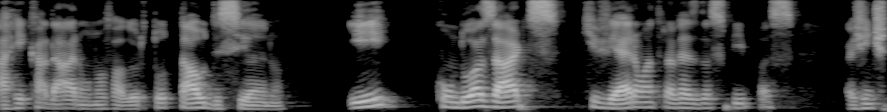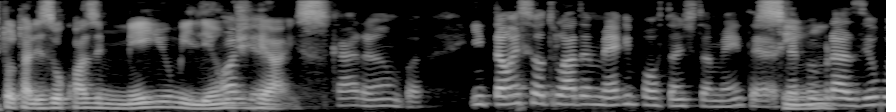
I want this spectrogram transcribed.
arrecadaram no valor total desse ano. E com duas artes que vieram através das pipas. A gente totalizou quase meio milhão Olha, de reais. Caramba! Então, esse outro lado é mega importante também, até para o Brasil,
